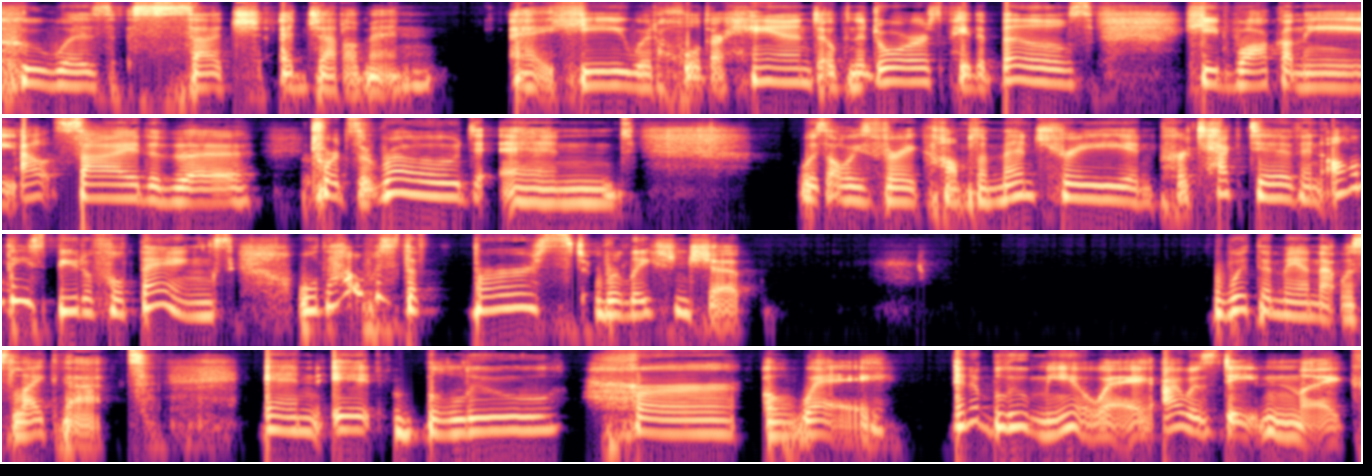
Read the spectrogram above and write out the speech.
who was such a gentleman. Uh, he would hold her hand, open the doors, pay the bills. He'd walk on the outside of the towards the road and was always very complimentary and protective and all these beautiful things. Well, that was the first relationship with a man that was like that. And it blew her away. And it blew me away. I was dating like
